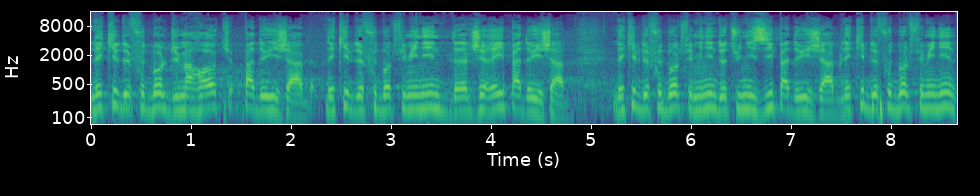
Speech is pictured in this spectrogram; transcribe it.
L'équipe de football du Maroc, pas de hijab. L'équipe de football féminine d'Algérie, pas de hijab. L'équipe de football féminine de Tunisie, pas de hijab. L'équipe de football féminine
